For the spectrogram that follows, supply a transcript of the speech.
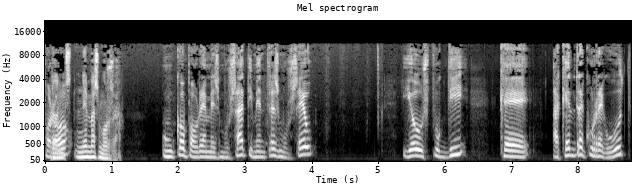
Però Doncs anem a esmorzar. un cop haurem esmorzat i mentre esmorzeu jo us puc dir que aquest recorregut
